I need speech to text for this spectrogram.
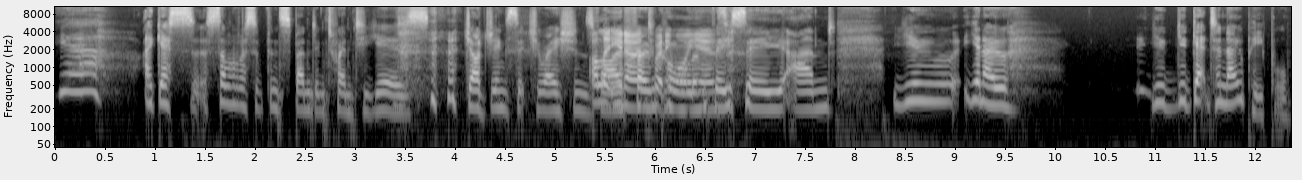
Yeah, I guess uh, some of us have been spending 20 years judging situations I'll via you know phone call and VC, and you, you know, you you get to know people.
